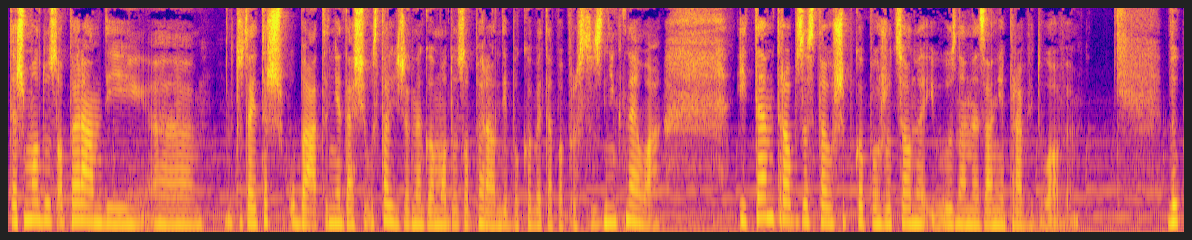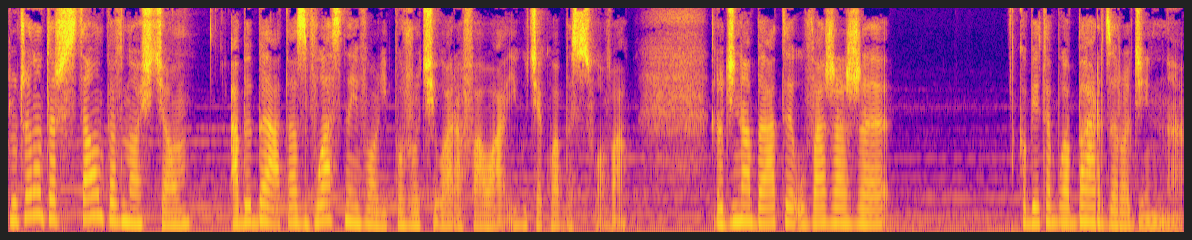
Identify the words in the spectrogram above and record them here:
Też modus operandi, e, tutaj też u Beaty nie da się ustalić żadnego modus operandi, bo kobieta po prostu zniknęła. I ten trop został szybko porzucony i uznany za nieprawidłowy. Wykluczono też z całą pewnością, aby Beata z własnej woli porzuciła Rafała i uciekła bez słowa. Rodzina Beaty uważa, że kobieta była bardzo rodzinna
